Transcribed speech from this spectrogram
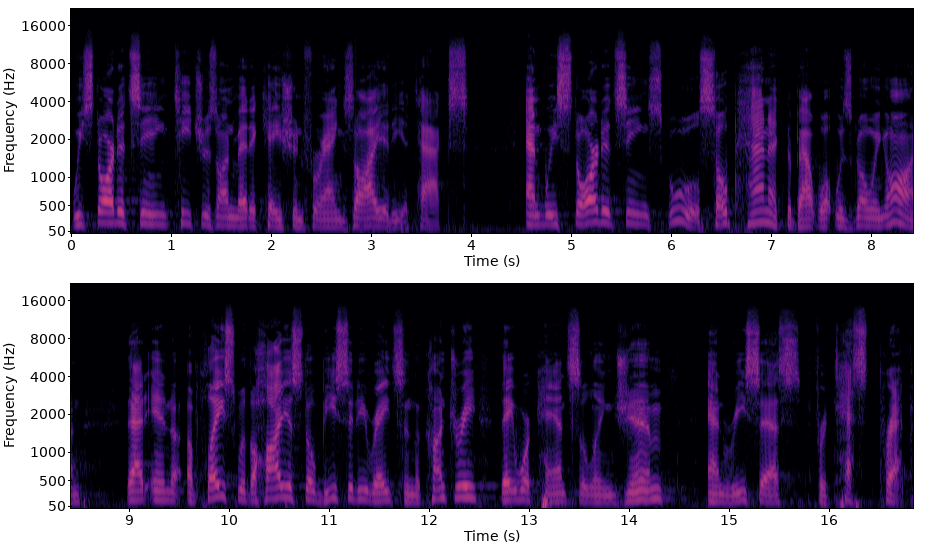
we started seeing teachers on medication for anxiety attacks. And we started seeing schools so panicked about what was going on that in a place with the highest obesity rates in the country, they were canceling gym and recess for test prep.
